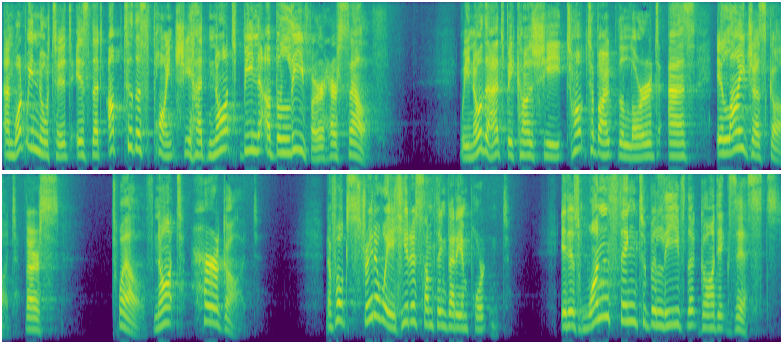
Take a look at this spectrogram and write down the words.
and what we noted is that up to this point, she had not been a believer herself. We know that because she talked about the Lord as Elijah's God, verse 12, not her God. Now, folks, straight away, here is something very important. It is one thing to believe that God exists.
